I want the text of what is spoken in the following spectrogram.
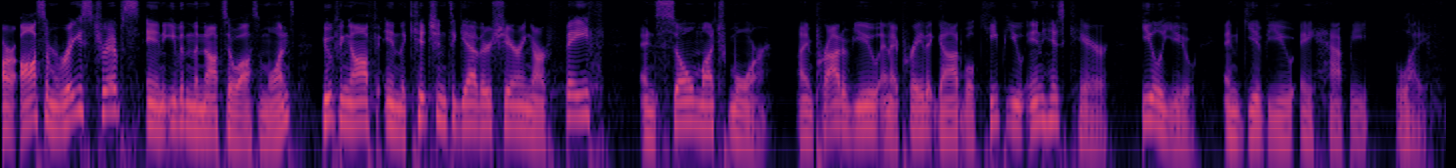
our awesome race trips, and even the not so awesome ones, goofing off in the kitchen together, sharing our faith, and so much more. I am proud of you, and I pray that God will keep you in His care, heal you, and give you a happy life.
